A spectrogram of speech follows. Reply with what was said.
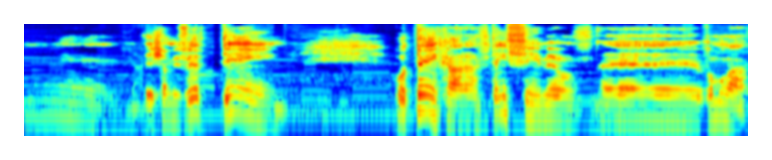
Hum, deixa me ver, tem. Pô, tem, cara, tem sim, meu. É, vamos lá.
